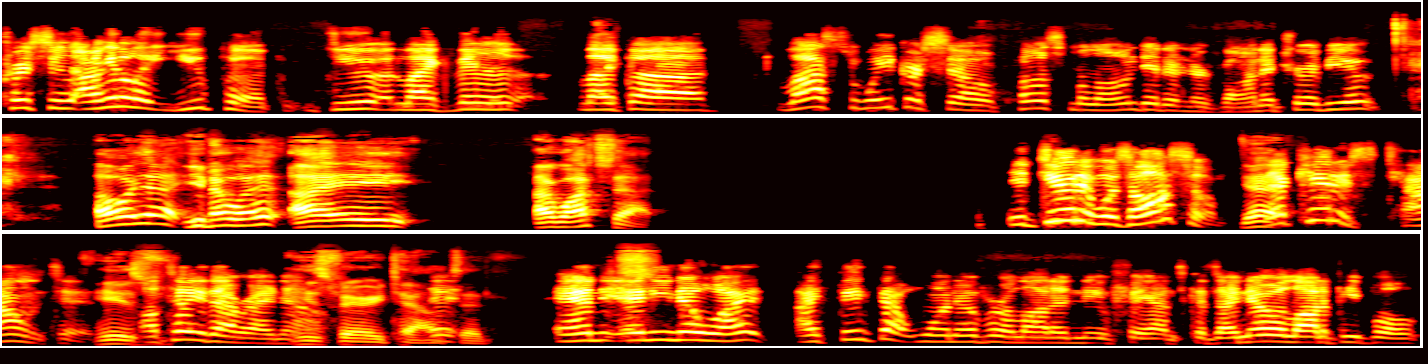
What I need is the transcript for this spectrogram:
Chris, I'm gonna let you pick. Do you like there like uh last week or so? Post Malone did a Nirvana tribute. Oh yeah. You know what? I I watched that. It, dude, it was awesome. Yeah. that kid is talented. He is- I'll tell you that right now. He's very talented. And and you know what? I think that won over a lot of new fans because I know a lot of people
